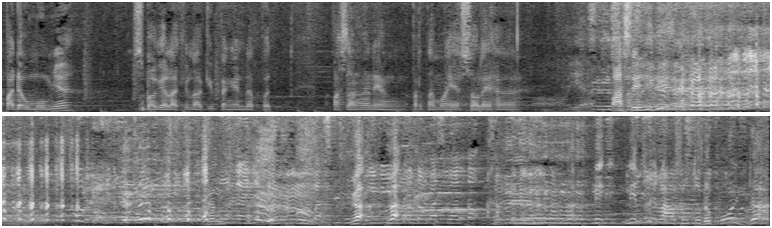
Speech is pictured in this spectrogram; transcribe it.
Pada umumnya sebagai laki-laki pengen dapet pasangan yang pertama ya soleha. Oh iya, pastinya. Kan Mukanya pas Nggak, ini nggak. atau pas foto. nih, nih tuh langsung to the point dah.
